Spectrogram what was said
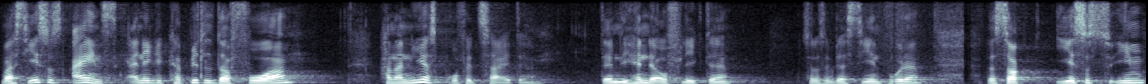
was Jesus einst, einige Kapitel davor, Hananias prophezeite, der ihm die Hände auflegte, sodass er wieder sehend wurde. Da sagt Jesus zu ihm,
